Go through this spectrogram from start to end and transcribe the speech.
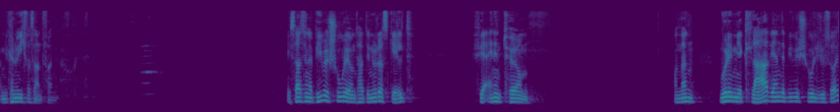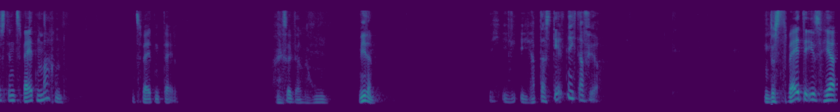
Damit kann nur ich was anfangen. Ich saß in der Bibelschule und hatte nur das Geld für einen Term. Und dann wurde mir klar während der Bibelschule, du sollst den zweiten machen. Den zweiten Teil. Und ich sagte, hm, wie denn? Ich, ich, ich habe das Geld nicht dafür. Und das Zweite ist, Herr,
